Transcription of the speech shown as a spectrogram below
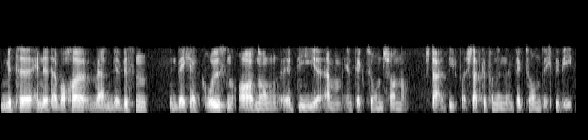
Mitte, Ende der Woche werden wir wissen, in welcher Größenordnung äh, die ähm, Infektionen schon, die stattgefundenen Infektionen sich bewegen.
